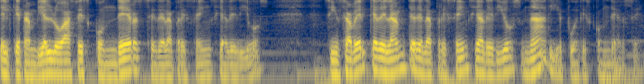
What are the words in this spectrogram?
el que también lo hace esconderse de la presencia de Dios, sin saber que delante de la presencia de Dios nadie puede esconderse.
